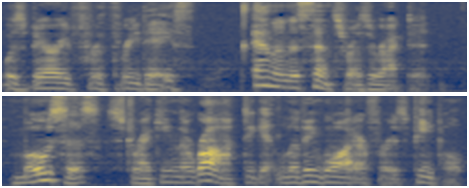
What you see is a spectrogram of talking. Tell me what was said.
was buried for three days and, in a sense, resurrected. Moses striking the rock to get living water for his people.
